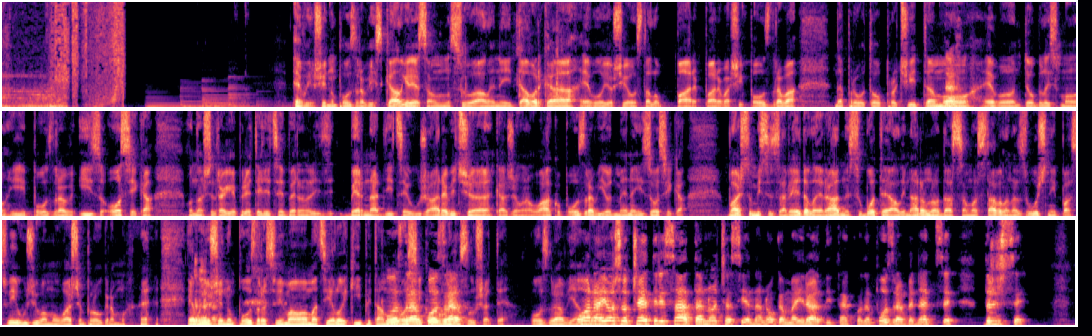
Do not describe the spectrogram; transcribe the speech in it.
Evo još jednom pozdrav iz Kalgerija, sam su Alen i Davorka, evo još je ostalo par, par vaših pozdrava, da prvo to pročitamo, Da. evo dobili smo i pozdrav iz Osijeka od naše drage prijateljice Bernardice, Bernardice Užarević, kaže ona ovako, pozdrav i od mene iz Osijeka. Baš su mi se zaredale radne subote, ali naravno da sam vas stavila na zvučni, pa svi uživamo u vašem programu. Evo još jednom pozdrav svima vama, cijeloj ekipi tamo Pozdrav, u Osijeku pozdrav. nas slušate. Pozdrav, jedan Ona još od četiri sata noćas je na nogama i radi, tako da pozdrav Bernardice, drži se.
